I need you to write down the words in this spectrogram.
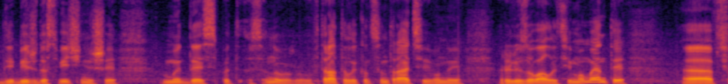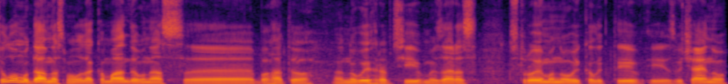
більш досвідченіші. Ми десь ну, втратили концентрацію, вони реалізували ці моменти. Е, В цілому, да, у нас молода команда, у нас е, багато нових гравців. Ми зараз строїмо новий колектив і, звичайно,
